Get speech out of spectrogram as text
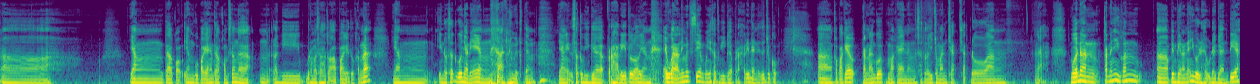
uh, yang telkom yang gue pakai yang telkomsel nggak lagi bermasalah atau apa gitu. Karena yang Indosat gue nyarinya yang unlimited yang yang itu satu giga per hari itu loh yang eh bukan unlimited sih yang punya satu giga per hari dan itu cukup uh, kepake karena gue pemakaian yang satu lagi cuman chat chat doang. Nah semoga dengan karenanya juga kan uh, pimpinannya juga udah udah ganti ya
